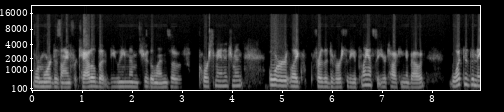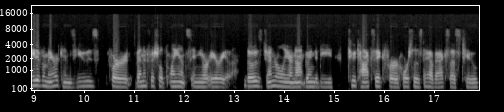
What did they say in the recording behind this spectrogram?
were more designed for cattle, but viewing them through the lens of horse management, or like for the diversity of plants that you're talking about. What did the Native Americans use for beneficial plants in your area? Those generally are not going to be too toxic for horses to have access to,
